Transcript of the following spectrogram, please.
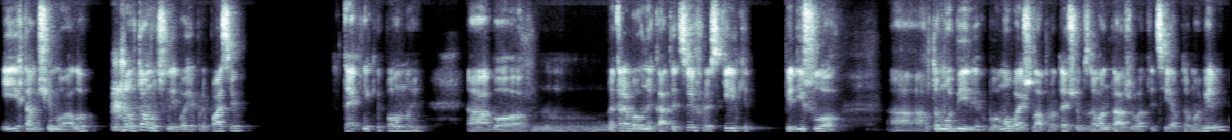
і їх там чимало, в тому числі боєприпасів, техніки повної. Або не треба уникати цифри, скільки підійшло а, автомобілів, бо мова йшла про те, щоб завантажувати ці автомобілі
